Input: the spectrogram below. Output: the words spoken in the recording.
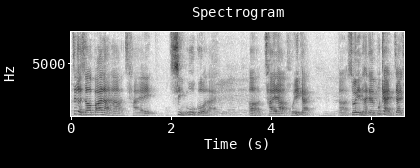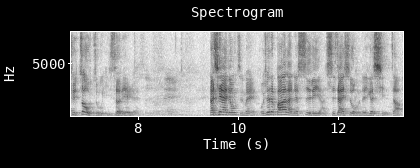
这个时候巴兰啊才醒悟过来，啊才啊悔改，啊所以他就不敢再去咒诅以色列人。那亲爱的弟兄姊妹，我觉得巴兰的势力啊，实在是我们的一个写照。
